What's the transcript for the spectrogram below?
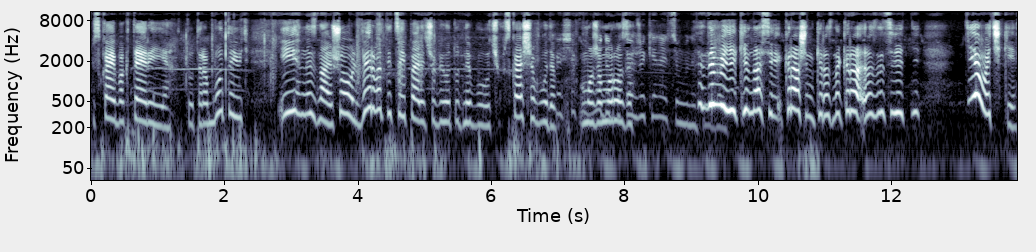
Пускай бактерії тут працюють. І не знаю, що Оль, вирвати цей перець, щоб його тут не було. Чи пускай ще буде. Може, морози. Поки вже кінець йому не Диви, які в нас крашенки рознокра... разноцвітні. Дівочки.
